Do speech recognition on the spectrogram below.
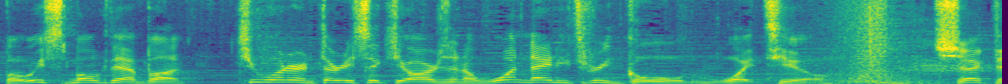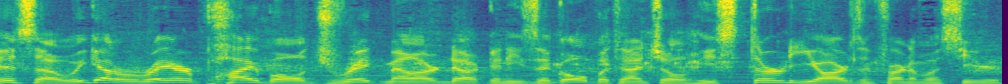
But we smoked that buck. 236 yards and a 193 gold whitetail. Check this out. We got a rare piebald Drake Mallard duck, and he's a gold potential. He's 30 yards in front of us here.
